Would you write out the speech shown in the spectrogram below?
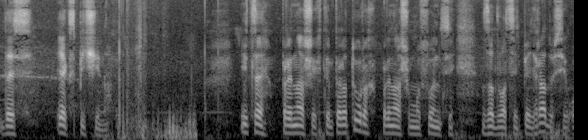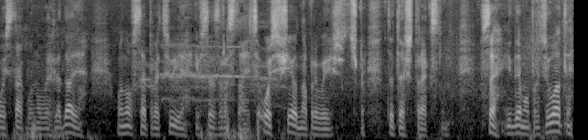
десь як з печіна. І це при наших температурах, при нашому сонці за 25 градусів, ось так воно виглядає. воно все працює і все зростається. Ось ще одна привичка, це теж Трекстон. Все, йдемо працювати.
